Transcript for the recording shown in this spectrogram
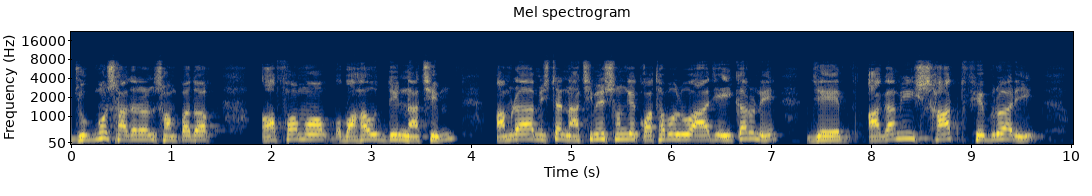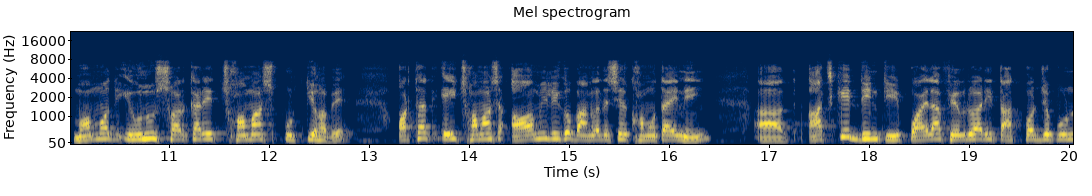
যুগ্ম সাধারণ সম্পাদক আফম বাহাউদ্দিন নাছিম। আমরা মিস্টার নাছিমের সঙ্গে কথা বলব আজ এই কারণে যে আগামী সাত ফেব্রুয়ারি মোহাম্মদ ইউনুস সরকারের ছ মাস পূর্তি হবে। অর্থাৎ এই ছ মাস আওয়ামী লীগও বাংলাদেশের ক্ষমতায় নেই। আজকের দিনটি পয়লা ফেব্রুয়ারি তাৎপর্যপূর্ণ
